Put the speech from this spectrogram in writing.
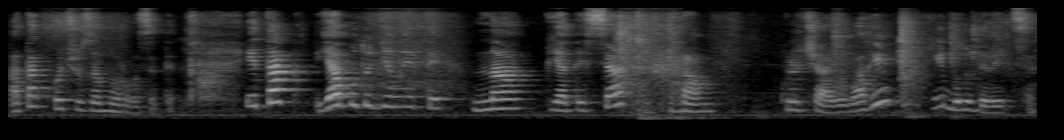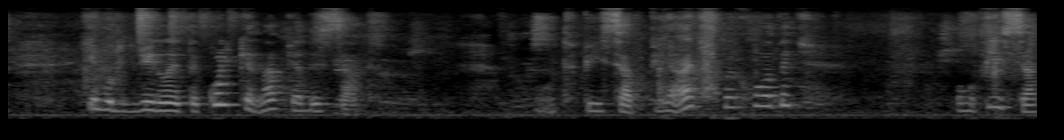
а так хочу заморозити. І так я буду ділити на 50 грам. Включаю ваги і буду дивитися. І буду ділити кульки на 50. От 55 виходить. О, 50.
